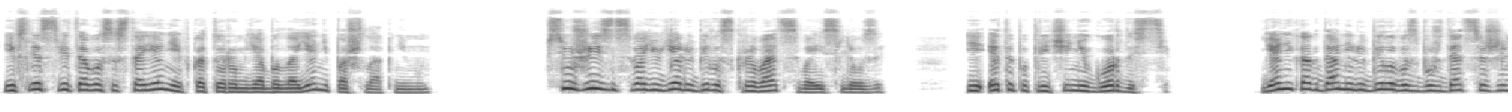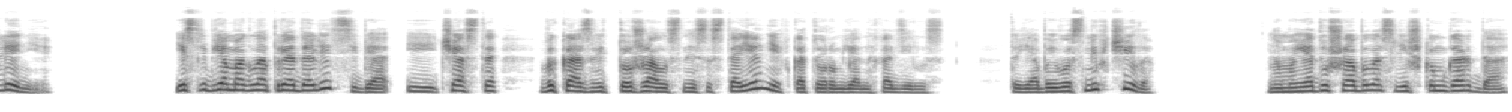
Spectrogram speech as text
И вследствие того состояния, в котором я была, я не пошла к нему. Всю жизнь свою я любила скрывать свои слезы, и это по причине гордости. Я никогда не любила возбуждать сожаление. Если б я могла преодолеть себя и часто выказывать то жалостное состояние, в котором я находилась, то я бы его смягчила. Но моя душа была слишком горда,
